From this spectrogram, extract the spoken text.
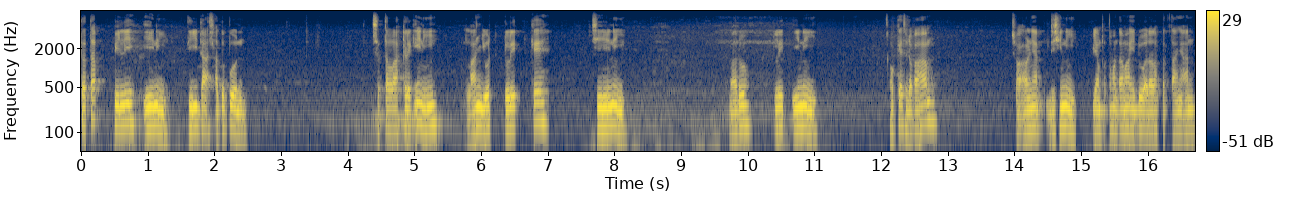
tetap pilih ini, tidak satu pun. Setelah klik ini, lanjut klik ke sini. baru klik ini. Oke sudah paham? Soalnya di sini yang pertama-tama itu adalah pertanyaan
